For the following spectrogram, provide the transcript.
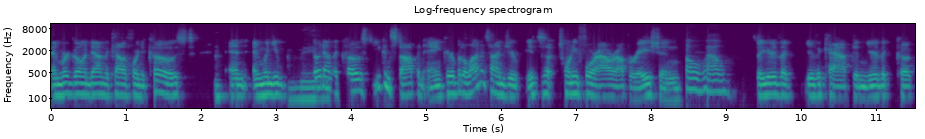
and we're going down the California coast. Mm-hmm. And and when you Amazing. go down the coast, you can stop and anchor, but a lot of times you're it's a 24 hour operation. oh wow. So you're the you're the captain, you're the cook,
